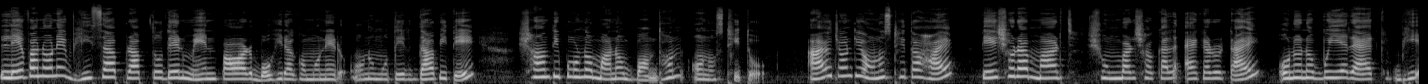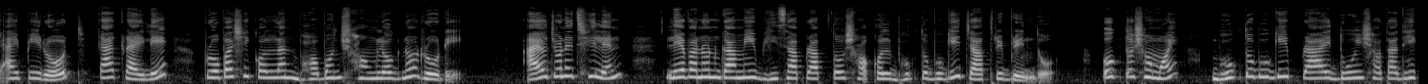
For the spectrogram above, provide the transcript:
লেবাননে ভিসা প্রাপ্তদের মেন পাওয়ার বহিরাগমনের অনুমতির দাবিতে শান্তিপূর্ণ মানববন্ধন অনুষ্ঠিত। আয়োজনটি অনুষ্ঠিত হয় তেসরা মার্চ সোমবার সকাল এগারোটায় উননব্বইয়ের এক ভিআইপি রোড, কাকরাইলে প্রবাসী কল্যাণ ভবন সংলগ্ন রোডে। আয়োজনে ছিলেন লেবাননগামী ভিসাপ্রাপ্ত সকল ভুক্তভোগী যাত্রীবৃন্দ। উক্ত সময় ভুক্তভোগী প্রায় দুই শতাধিক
